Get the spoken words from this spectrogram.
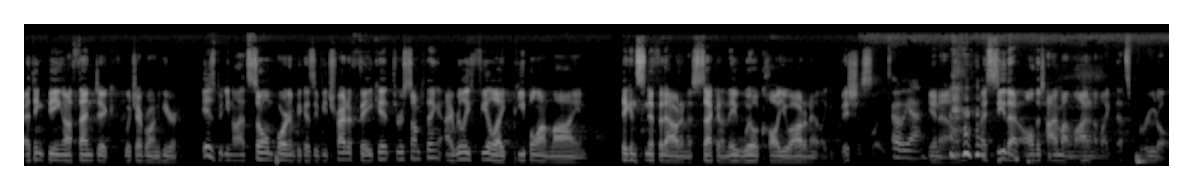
I think being authentic, which everyone here is, but you know, that's so important because if you try to fake it through something, I really feel like people online they can sniff it out in a second and they will call you out on it like viciously. Oh, yeah. You know, I see that all the time online, and I'm like, that's brutal.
